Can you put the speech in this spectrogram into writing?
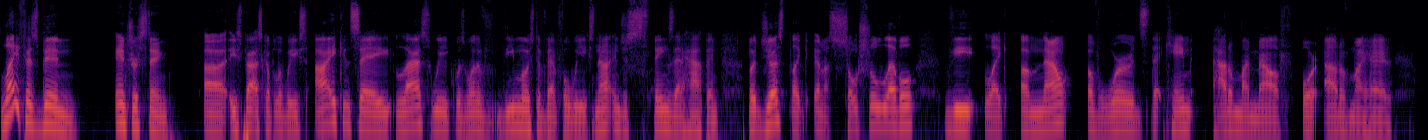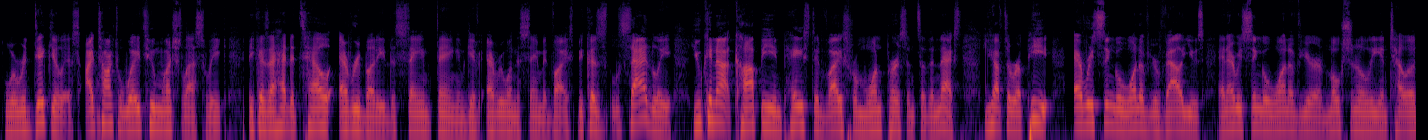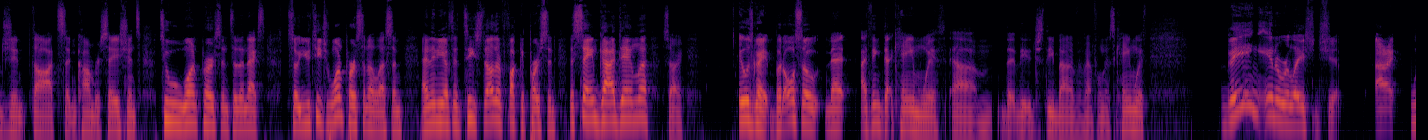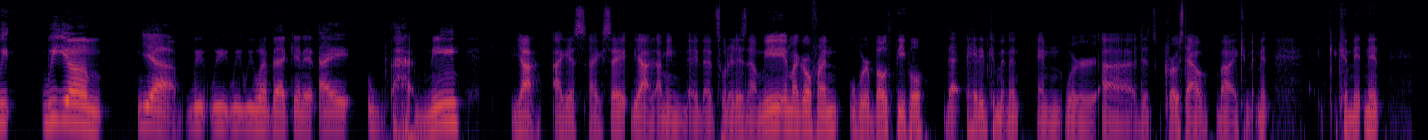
Life has been interesting uh, these past couple of weeks. I can say last week was one of the most eventful weeks, not in just things that happened, but just like on a social level, the like amount of words that came out of my mouth or out of my head were ridiculous. I talked way too much last week because I had to tell everybody the same thing and give everyone the same advice. Because sadly, you cannot copy and paste advice from one person to the next. You have to repeat every single one of your values and every single one of your emotionally intelligent thoughts and conversations to one person to the next. So you teach one person a lesson and then you have to teach the other fucking person the same goddamn le- sorry it was great, but also that I think that came with um, the, the, just the amount of eventfulness came with being in a relationship. I we we um yeah we we we, we went back in it. I me yeah I guess I say yeah I mean eh, that's what it is now. Me and my girlfriend were both people that hated commitment and were uh just grossed out by commitment commitment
